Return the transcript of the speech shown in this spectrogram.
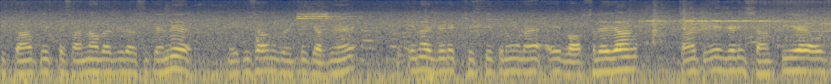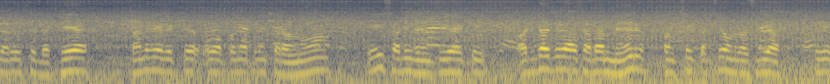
ਕਿ ਤਾਂ ਕਿ ਕਿਸਾਨਾਂ ਦਾ ਜਿਹੜਾ ਅਸੀਂ ਕਹਿੰਦੇ ਹਾਂ, ਮੋਦੀ ਸਾਹਿਬ ਨੂੰ ਬੇਨਤੀ ਕਰਦੇ ਹਾਂ ਕਿ ਇਹਨਾਂ ਦੇ ਜਿਹੜੇ ਖੇਤੀ ਕਾਨੂੰਨ ਹੈ, ਇਹ ਵਾਪਸ ਲੈ ਜਾਣ ਤਾਂ ਕਿ ਇਹ ਜਿਹੜੀ ਸ਼ਾਂਤੀ ਹੈ, ਉਹ ਵਿਚਾਰੇ ਉੱਥੇ ਬੈਠੇ ਆ। ਠੰਡ ਦੇ ਵਿੱਚ ਉਹ ਆਪਣੇ ਆਪਣੇ ਘਰਾਂ ਨੂੰ ਆਉਣ ਇਹ ਸਾਡੀ ਬੇਨਤੀ ਹੈ ਕਿ ਅੱਜ ਦਾ ਜਿਹੜਾ ਸਾਡਾ ਮੇਨ ਫੰਕਸ਼ਨ ਇਕੱਠੇ ਹੋਣ ਦਾ ਸੀਗਾ ਤੇ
